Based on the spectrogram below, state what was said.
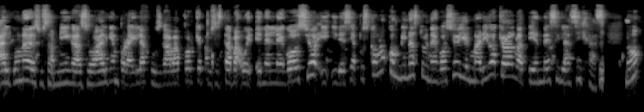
alguna de sus amigas o alguien por ahí la juzgaba porque pues estaba en el negocio y, decía, pues, ¿cómo combinas tu negocio y el marido a qué hora lo atiendes y las hijas? ¿No?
